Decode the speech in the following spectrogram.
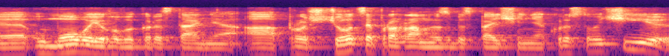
е, умови його використання, а про що це програмне забезпечення, користувачі е,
